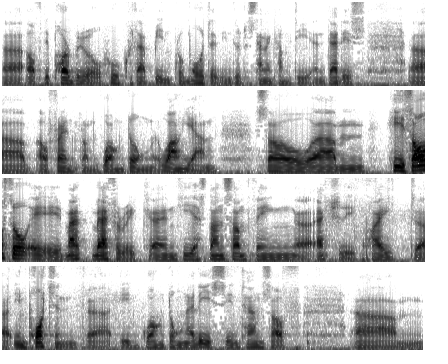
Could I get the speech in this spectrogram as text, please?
uh, of the Politburo who could have been promoted into the Standing Committee, and that is our friend from Guangdong, Wang Yang. So um, He's also a, maverick, and he has done something uh, actually quite uh, important uh, in Guangdong, at least in terms of um,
